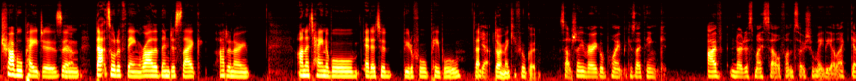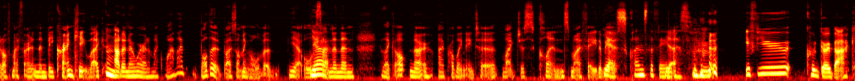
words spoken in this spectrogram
travel pages and that sort of thing, rather than just like I don't know, unattainable, edited, beautiful people that Yeah. don't make you feel good. It's actually a very good point because I think I've noticed myself on social media like get off my phone and then be cranky like Mm. out of nowhere and I'm like why am I bothered by something all of a yeah all of a sudden and then you're like oh no I probably need to like just cleanse my feed a bit Yes, cleanse the feed. yes Mhm. if you could go back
